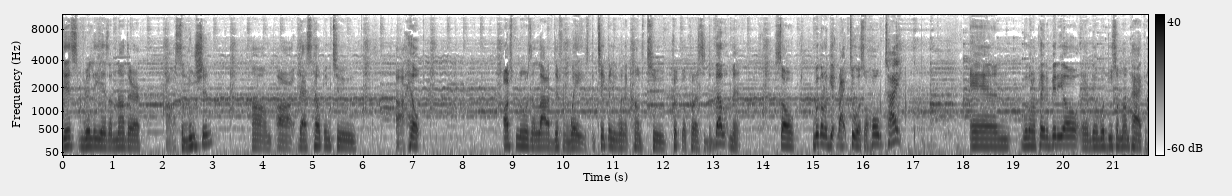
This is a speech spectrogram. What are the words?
this really is another uh, solution um, uh, that's helping to uh, help entrepreneurs in a lot of different ways, particularly when it comes to cryptocurrency development. So we're gonna get right to it. So hold tight, and we're gonna play the video, and then we'll do some unpacking.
